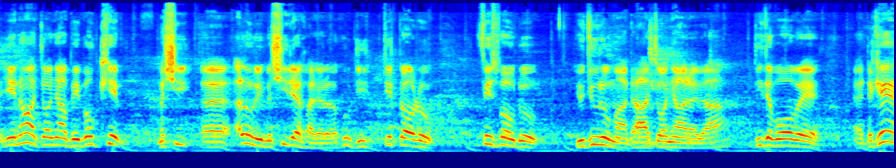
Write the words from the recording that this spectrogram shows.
အရင်တော့ကြော်ညာဘေဘုတ်ခစ်မရှိအဲအဲ့လိုလေးမရှိတဲ့ခါကျတော့အခုဒီ TikTok တို့ Facebook တို့ YouTube တို့မှာဒါကြော်ညာတယ်ဗျာဒီသဘောပဲအဲတကယ်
